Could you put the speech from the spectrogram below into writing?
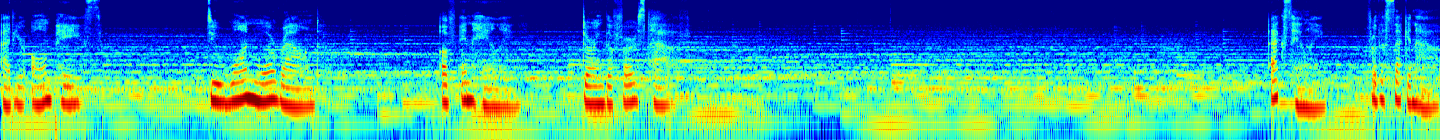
at your own pace. Do one more round of inhaling during the first half. Exhaling for the second half.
